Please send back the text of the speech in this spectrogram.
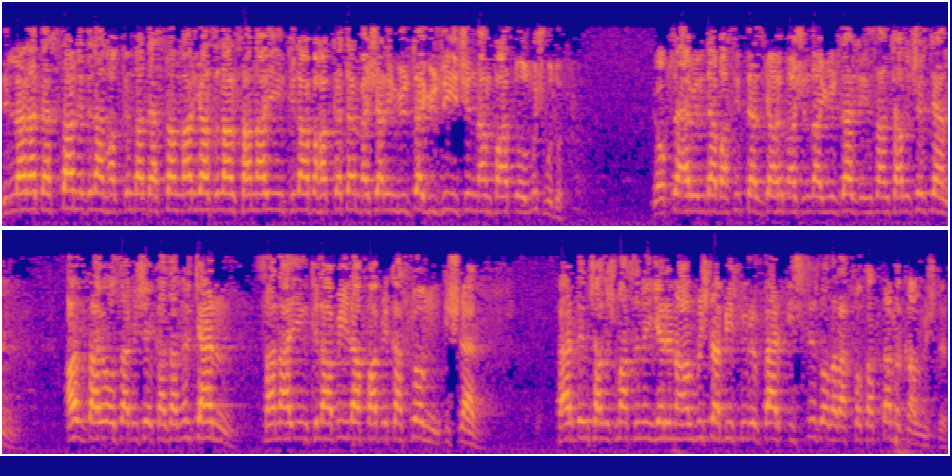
Dillere destan edilen hakkında destanlar yazılan sanayi inkılabı hakikaten beşerin yüzde yüzü için menfaatli olmuş mudur? Yoksa evinde basit tezgahı başında yüzlerce insan çalışırken, az dahi olsa bir şey kazanırken, sanayi inkılabıyla fabrikasyon işler. Ferdin çalışmasının yerini almış da bir sürü fert işsiz olarak sokakta mı kalmıştır?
